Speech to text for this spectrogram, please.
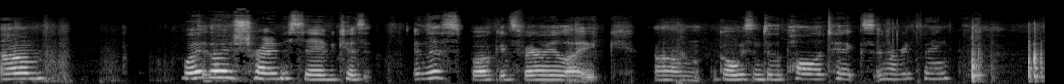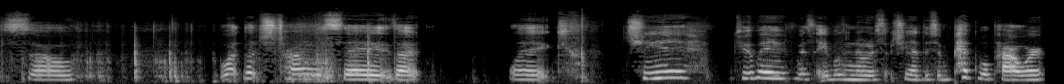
um, what I was trying to say, because in this book, it's very, like, um, goes into the politics and everything, so, what that's trying to say that, like, she Kyubey was able to notice that she had this impeccable power,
